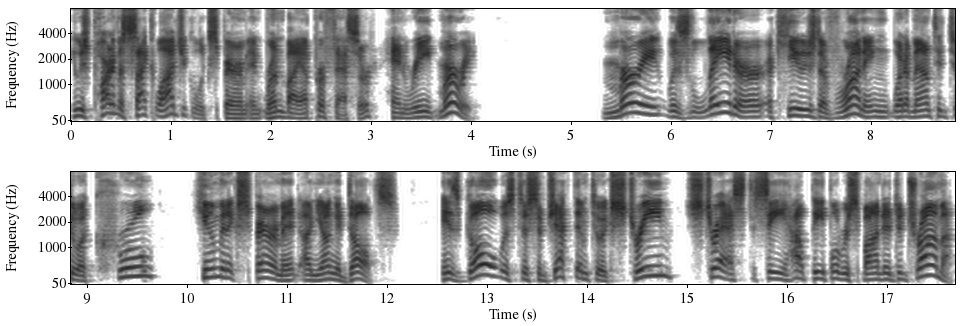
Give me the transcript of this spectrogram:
he was part of a psychological experiment run by a professor, Henry Murray. Murray was later accused of running what amounted to a cruel human experiment on young adults. His goal was to subject them to extreme stress to see how people responded to trauma.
